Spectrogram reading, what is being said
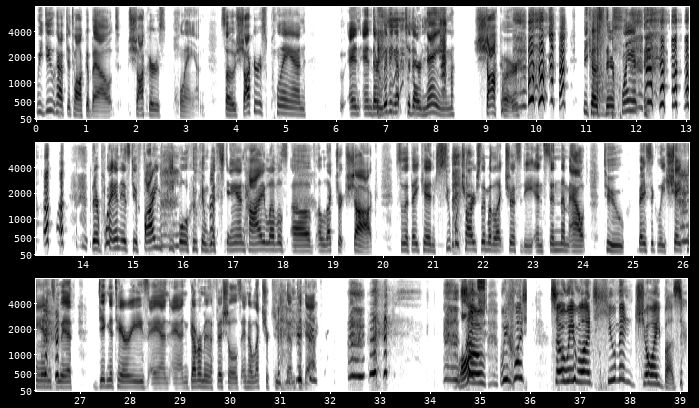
we do have to talk about Shocker's plan. So Shocker's plan and and they're living up to their name, Shocker, because their plan their plan is to find people who can withstand high levels of electric shock so that they can supercharge them with electricity and send them out to basically shake hands with dignitaries and and government officials and electrocute them to death. What? So we want so we want human joy buzzers.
